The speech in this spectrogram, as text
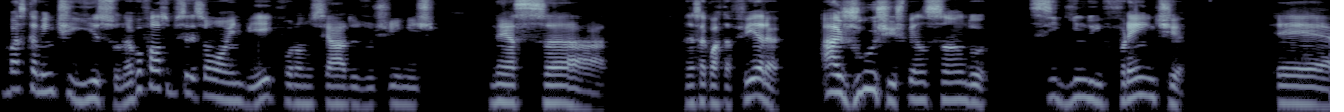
basicamente isso, né? Eu vou falar sobre seleção ao NBA, que foram anunciados os times nessa, nessa quarta-feira. Ajustes pensando seguindo em frente. É,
